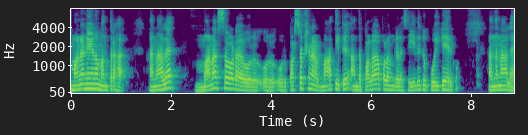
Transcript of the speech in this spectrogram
மனநேன மந்திரகா அதனால் மனசோட ஒரு ஒரு ஒரு பர்செப்ஷனை மாற்றிட்டு அந்த பலாபலன்களை செய்துட்டு போயிட்டே இருக்கும். அதனால்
